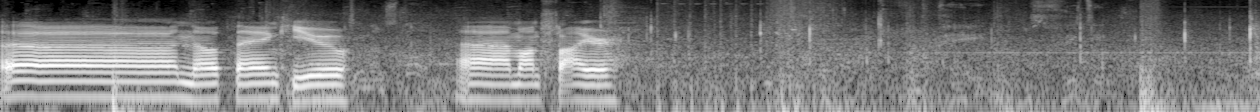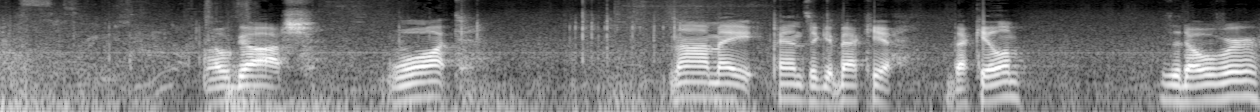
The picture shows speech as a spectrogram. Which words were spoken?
Uh, no thank you. Uh, I'm on fire. Oh gosh. What? Nah, mate. Panzer, get back here. Did I kill him? Is it over?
